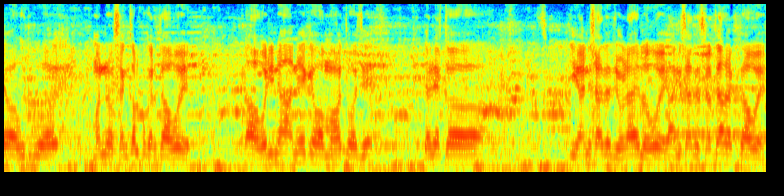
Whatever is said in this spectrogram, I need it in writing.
એવા ઉદ્ભવ મનનો સંકલ્પ કરતા હોય. તો આ હોળીના અનેક એવા મહત્ત્વ છે. દરેક જે આની સાથે જોડાયેલો હોય, આની સાથે શ્રદ્ધા રાખતા હોય,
